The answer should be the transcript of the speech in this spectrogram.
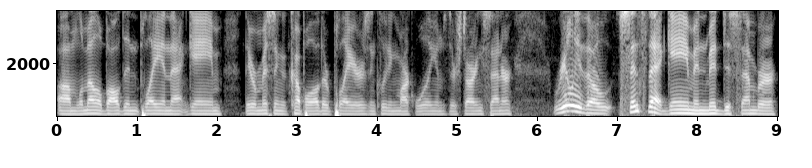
Um, LaMelo Ball didn't play in that game. They were missing a couple other players, including Mark Williams, their starting center. Really, though, since that game in mid-December,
